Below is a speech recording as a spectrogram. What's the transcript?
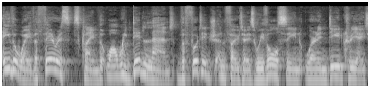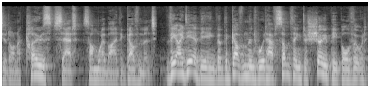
Either way, the theorists claim that while we did land, the footage and photos we've all seen were indeed created on a closed set somewhere by the government. The idea being that the government would have something to show people that would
